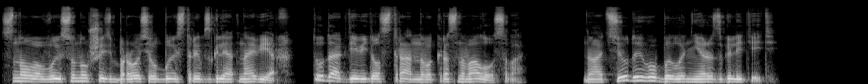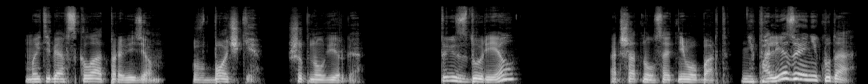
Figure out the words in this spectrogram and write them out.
снова высунувшись, бросил быстрый взгляд наверх, туда, где видел странного красноволосого. Но отсюда его было не разглядеть. «Мы тебя в склад провезем, в бочке», — шепнул Вирга. «Ты сдурел?» Отшатнулся от него Барт. «Не полезу я никуда!»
